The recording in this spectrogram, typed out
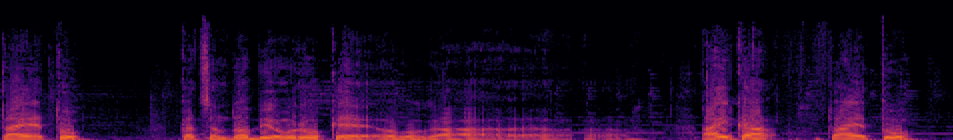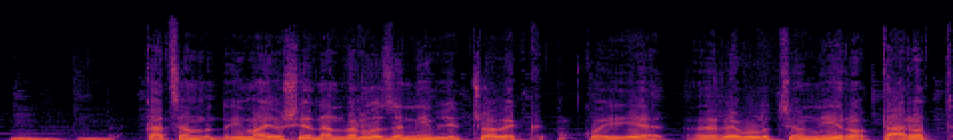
da je tu. Kad sam dobio u ruke ovoga Ajka, ta je tu. Kad sam imao još jedan vrlo zanimljiv čovjek koji je revolucionirao tarot,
